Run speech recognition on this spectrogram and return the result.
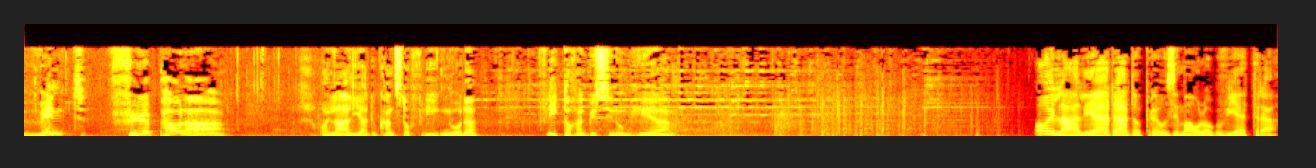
Wind für Paula! Eulalia, du kannst doch fliegen, oder? Flieg doch ein bisschen umher. Ojlalija rado preuzima ulogu vjetra.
